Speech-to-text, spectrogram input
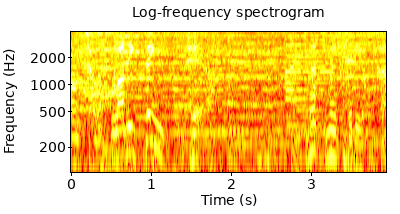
Can't tell a bloody thing from here. Let's make for the altar.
